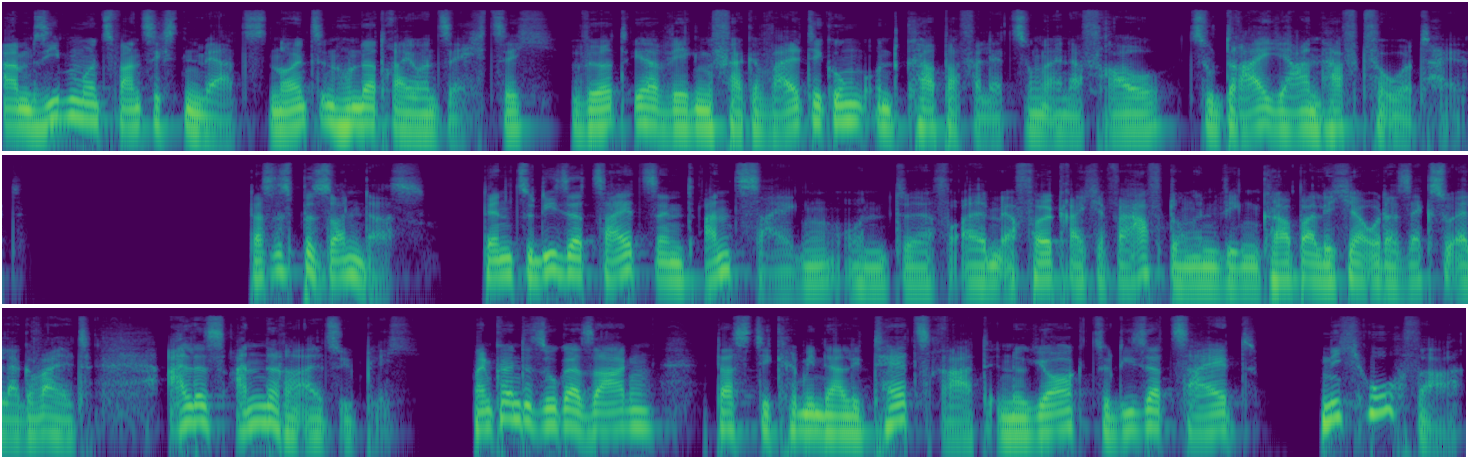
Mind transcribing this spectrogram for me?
am 27. März 1963 wird er wegen Vergewaltigung und Körperverletzung einer Frau zu drei Jahren Haft verurteilt. Das ist besonders, denn zu dieser Zeit sind Anzeigen und äh, vor allem erfolgreiche Verhaftungen wegen körperlicher oder sexueller Gewalt alles andere als üblich. Man könnte sogar sagen, dass die Kriminalitätsrate in New York zu dieser Zeit nicht hoch war,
